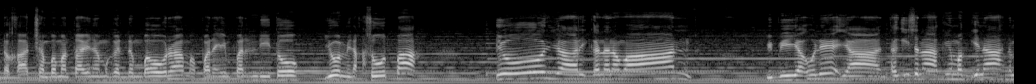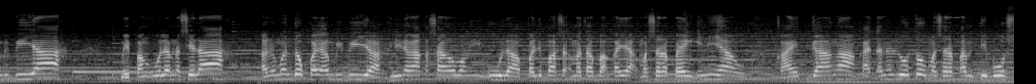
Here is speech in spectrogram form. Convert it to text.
Nakatsamba man tayo ng magandang bahura, mapanayin pa rin dito. Yun, may nakasuot pa. Yun, yari ka na naman. Bibiya uli, yan. Tag-isa na aking mag-ina ng bibiya. May pang-ulam na sila. Ano man daw kaya ang bibiya, hindi nakakasawang iula, palibasa at mataba kaya masarap pa yung inihaw. Kahit ganga, kahit anong luto, masarap ang tibos.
